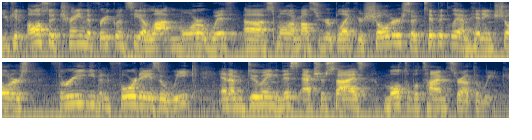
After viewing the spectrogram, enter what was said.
You can also train the frequency a lot more with a smaller muscle group like your shoulders. So typically I'm hitting shoulders three, even four days a week, and I'm doing this exercise multiple times throughout the week.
